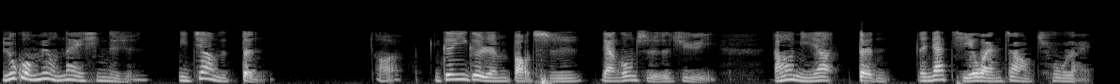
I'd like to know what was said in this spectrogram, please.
如果没有耐心的人，你这样子等啊，你跟一个人保持两公尺的距离，然后你要等人家结完账出来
